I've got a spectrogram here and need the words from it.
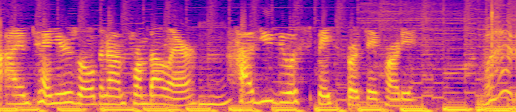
I am 10 years old, and I'm from Bel Air. Mm-hmm. How do you do a space birthday party? What?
